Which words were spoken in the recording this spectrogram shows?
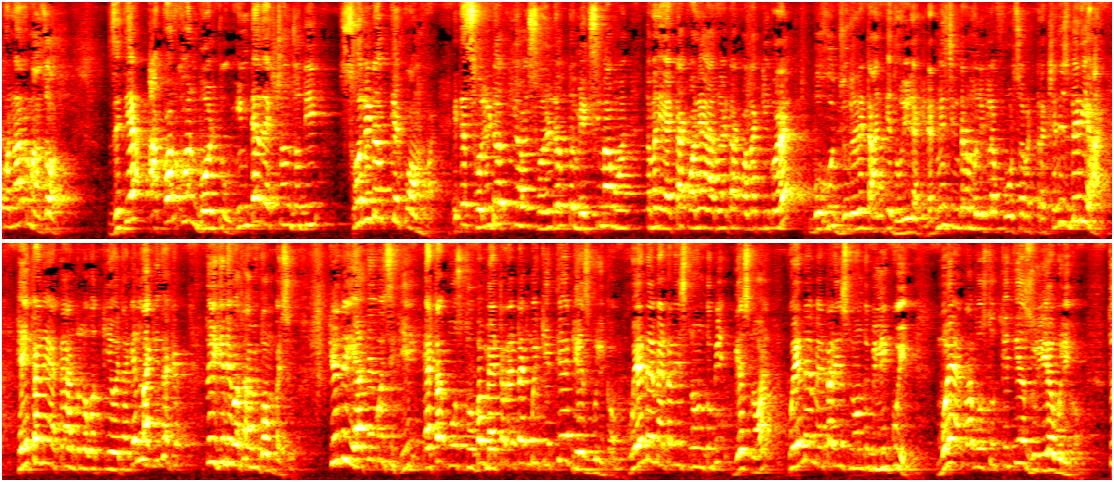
কণাৰ মাজত যেতিয়া আকৰ্ষণ বলটো ইন্টাৰেকশন যদি সলিডতকে কম হয় এতিয়া সলিডত কি হয়? সলিডত তো ম্যাক্সিমাম হয়। তাৰ মানে এটা কণে আৰু এটা কণাক কি কৰে? বহুত জোৰেৰে টানকে ধৰি ৰাখে। That means intermolecular force of attraction is very high সেইকাৰণে এটা আনটোৰ লগত কি হৈ থাকে? লাগি থাকে। তো এইখিনি কথা আমি গম পাইছো। কিন্তু ইয়াতে কৈছে কি এটা বস্তু বা মেটাৰ এটাক মই কেতিয়া গেছ বুলি ক'ম? When a matter is known to be gas নহয় when a matter is known to be liquid মই এটা বস্তু কেতিয়া জুলীয়া বুলি ক'ম? তো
